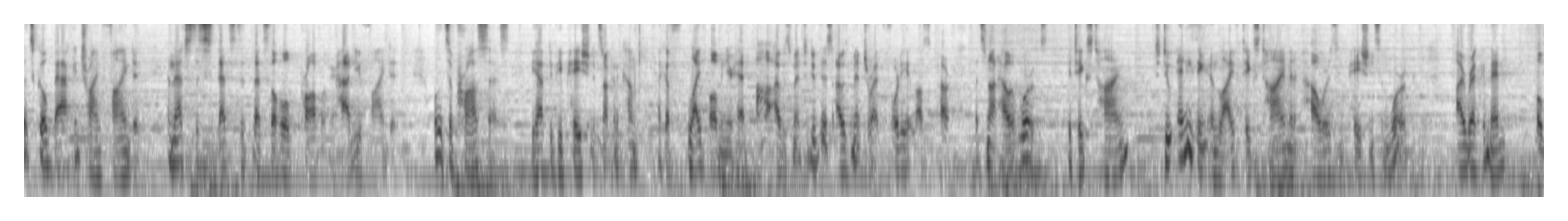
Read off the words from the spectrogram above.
Let's go back and try and find it. And that's the, that's the, that's the whole problem here. How do you find it? Well, it's a process. You have to be patient. It's not going to come like a light bulb in your head. Ah, I was meant to do this. I was meant to write the 48 Laws of Power. That's not how it works. It takes time. To do anything in life takes time and hours and patience and work. I recommend oh,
